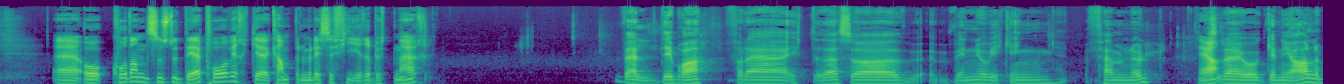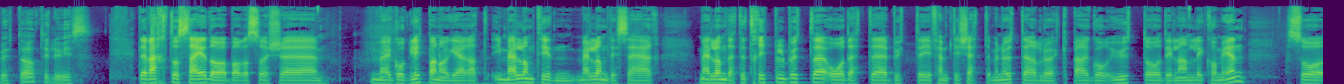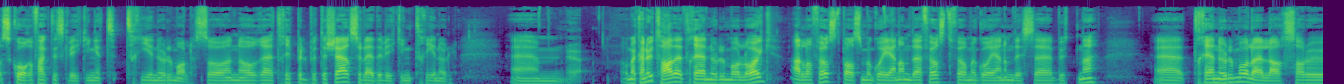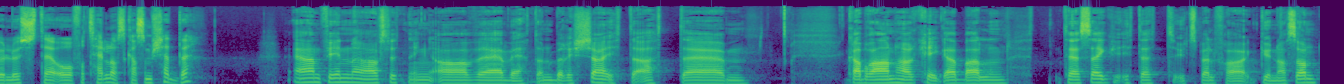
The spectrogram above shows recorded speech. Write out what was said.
Eh, og hvordan syns du det påvirker kampen med disse fire byttene her? Veldig bra. For det, etter det så vinner jo Viking 5-0. Ja. Så det er jo geniale bytter, tydeligvis. Det er verdt å si, da, bare så ikke vi går glipp av noe her, at i mellomtiden, mellom disse her, mellom dette trippelbyttet og dette byttet i 56. minutt, der Løkberg går ut og Dilanli kommer inn, så skårer faktisk Viking et 3-0-mål. Så når eh, trippelbyttet skjer, så leder Viking 3-0. Um, Ja. Og vi kan jo ta det 3-0-målet òg, aller først, bare så vi går gjennom det først, før vi går gjennom disse byttene. Eh, 3-0-målet, Lars, har du lyst til å fortelle oss hva som skjedde? Ja, en fin avslutning av eh, Veton Berisha etter at eh, Kabran har kriga ballen til seg etter et utspill fra Gunnarsson.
